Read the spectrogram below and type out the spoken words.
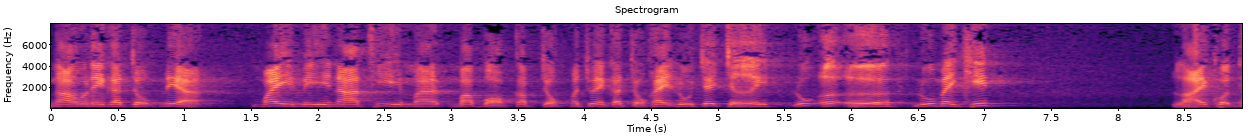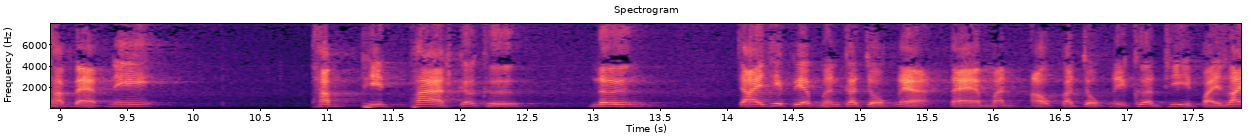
เงาในกระจกเนี่ยไม่มีหน้าที่มามาบอกกระจก มาช่วยกระจกให้รู้เฉยๆรู้เออเออรู้ไม่คิด หลายคนทำแบบนี้ทำผิดพลาดก็คือหนึ่งใจที่เปรียบเหมือนกระจกเนี่ยแต่มันเอากระจกนี่เคลื่อนที่ไปไล่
